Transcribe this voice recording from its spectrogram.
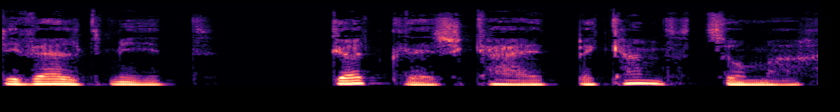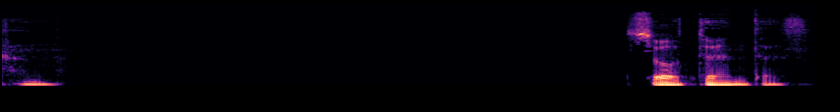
die Welt mit Göttlichkeit bekannt zu machen. So tönt es.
